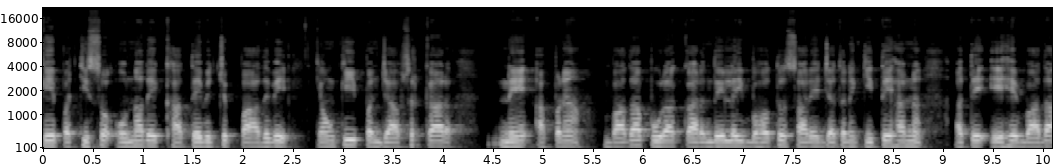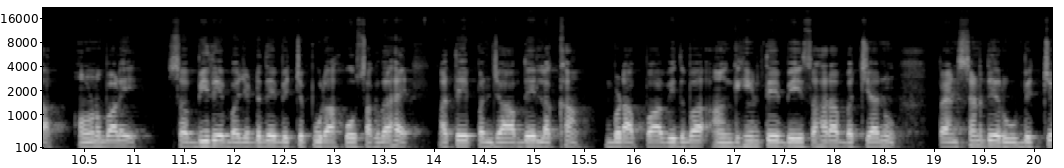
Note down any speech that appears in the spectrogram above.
ਕੇ 2500 ਉਹਨਾਂ ਦੇ ਖਾਤੇ ਵਿੱਚ ਪਾ ਦੇਵੇ, ਕਿਉਂਕਿ ਪੰਜਾਬ ਸਰਕਾਰ ਨੇ ਆਪਣਾ ਵਾਅਦਾ ਪੂਰਾ ਕਰਨ ਦੇ ਲਈ ਬਹੁਤ ਸਾਰੇ ਯਤਨ ਕੀਤੇ ਹਨ ਅਤੇ ਇਹ ਵਾਅਦਾ ਆਉਣ ਵਾਲੇ 26 ਦੇ ਬਜਟ ਦੇ ਵਿੱਚ ਪੂਰਾ ਹੋ ਸਕਦਾ ਹੈ ਅਤੇ ਪੰਜਾਬ ਦੇ ਲੱਖਾਂ ਬੁਢਾਪਾ, ਵਿਧਵਾ, ਅੰਗਹੀਣ ਤੇ ਬੇਸਹਾਰਾ ਬੱਚਿਆਂ ਨੂੰ ਪੈਨਸ਼ਨ ਦੇ ਰੂਪ ਵਿੱਚ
